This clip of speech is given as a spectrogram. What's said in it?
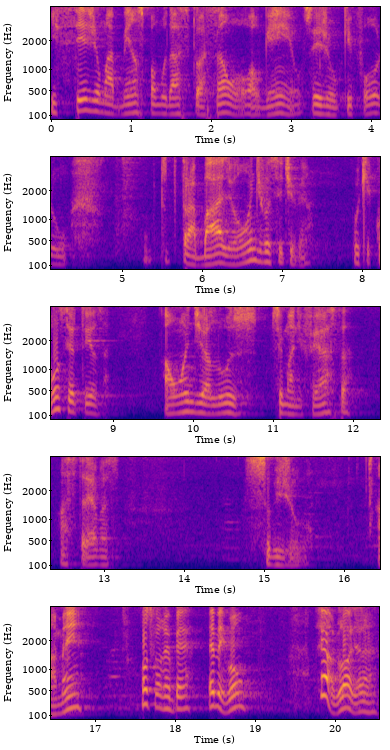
e seja uma benção para mudar a situação, ou alguém, ou seja o que for, o, o trabalho, onde você estiver. Porque com certeza, aonde a luz se manifesta, as trevas subjugam. Amém? Vamos colocar em pé? É bem bom? É a glória, né?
